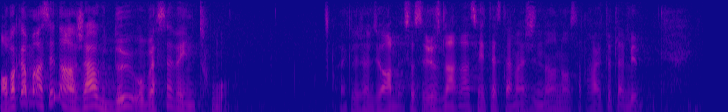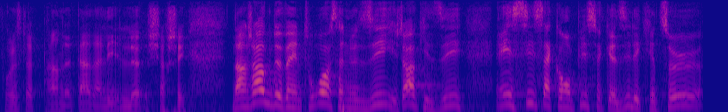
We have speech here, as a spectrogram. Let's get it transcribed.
On va commencer dans Jacques 2, au verset 23. Les gens disent Ah, mais ça, c'est juste dans l'Ancien Testament. Je dis Non, non, ça travaille toute la Bible. Il faut juste prendre le temps d'aller le chercher. Dans Jacques 2, 23, ça nous dit, Jacques il dit, Ainsi s'accomplit ce que dit l'Écriture,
